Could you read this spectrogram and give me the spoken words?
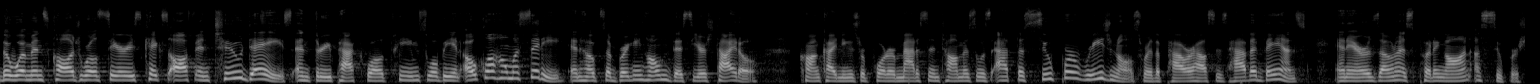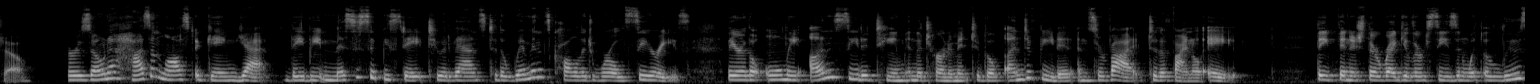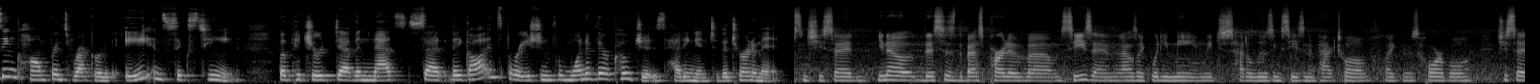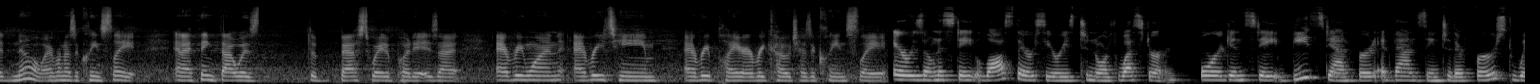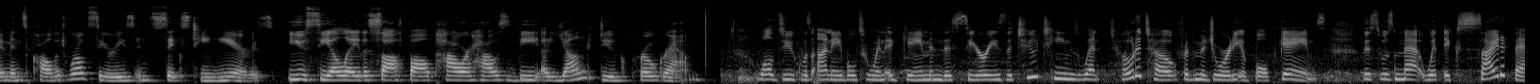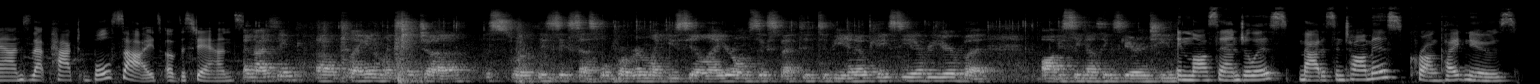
The Women's College World Series kicks off in two days, and three Pac 12 teams will be in Oklahoma City in hopes of bringing home this year's title. Cronkite News reporter Madison Thomas was at the Super Regionals where the powerhouses have advanced, and Arizona is putting on a super show. Arizona hasn't lost a game yet. They beat Mississippi State to advance to the Women's College World Series. They are the only unseeded team in the tournament to go undefeated and survive to the final eight. They finished their regular season with a losing conference record of 8 and 16, but pitcher Devin Netz said they got inspiration from one of their coaches heading into the tournament. And she said, "You know, this is the best part of um, season." And I was like, "What do you mean? We just had a losing season in Pac-12. Like it was horrible." She said, "No, everyone has a clean slate," and I think that was the best way to put it. Is that everyone, every team, every player, every coach has a clean slate. Arizona State lost their series to Northwestern. Oregon State beat Stanford, advancing to their first Women's College World Series in 16 years. UCLA, the softball powerhouse, beat a young Duke program. While Duke was unable to win a game in this series, the two teams went toe to toe for the majority of both games. This was met with excited fans that packed both sides of the stands. And I think uh, playing in like such a historically successful program like UCLA, you're almost expected to be in OKC every year, but obviously nothing's guaranteed. In Los Angeles, Madison Thomas, Cronkite News.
